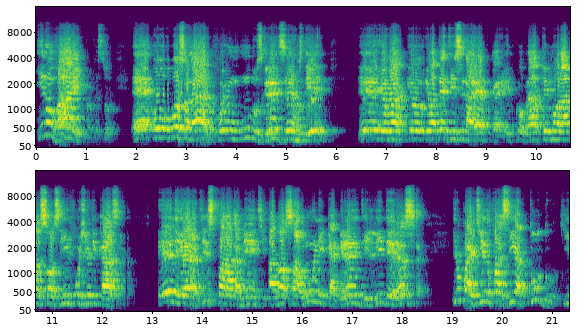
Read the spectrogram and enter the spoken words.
E não vai, professor. É, o, o, Bolsonaro foi um, um, dos grandes erros dele. Eu, eu, eu até disse na época, ele cobrava que ele morava sozinho e fugiu de casa. Ele era disparadamente a nossa única grande liderança e o partido fazia tudo que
